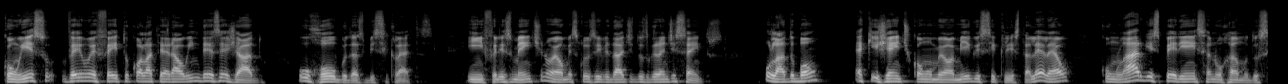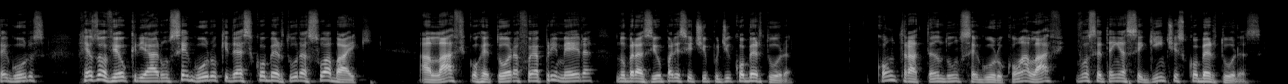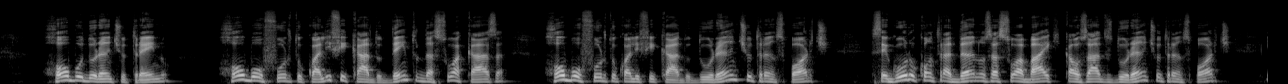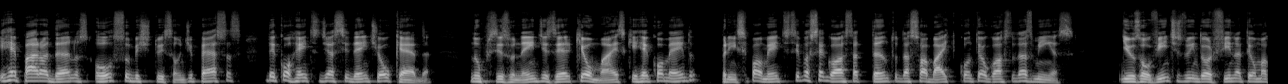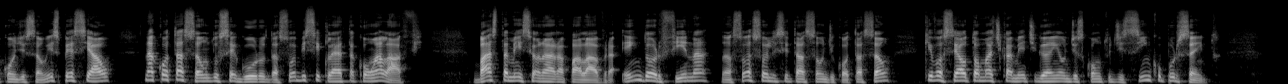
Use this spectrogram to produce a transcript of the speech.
Com isso, veio um efeito colateral indesejado, o roubo das bicicletas. E infelizmente não é uma exclusividade dos grandes centros. O lado bom é que gente como meu amigo e ciclista Leléu, com larga experiência no ramo dos seguros, resolveu criar um seguro que desse cobertura à sua bike. A LAF Corretora foi a primeira no Brasil para esse tipo de cobertura. Contratando um seguro com a LAF, você tem as seguintes coberturas: roubo durante o treino, roubo ou furto qualificado dentro da sua casa, roubo ou furto qualificado durante o transporte, seguro contra danos à sua bike causados durante o transporte e reparo a danos ou substituição de peças decorrentes de acidente ou queda. Não preciso nem dizer que eu mais que recomendo, principalmente se você gosta tanto da sua bike quanto eu gosto das minhas. E os ouvintes do Endorfina têm uma condição especial na cotação do seguro da sua bicicleta com a LAF. Basta mencionar a palavra endorfina na sua solicitação de cotação que você automaticamente ganha um desconto de 5%.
